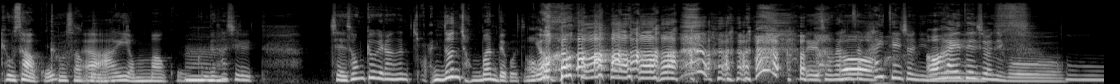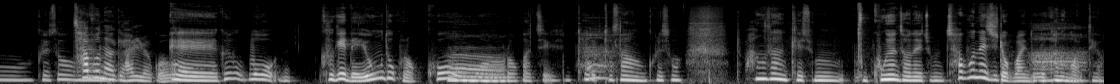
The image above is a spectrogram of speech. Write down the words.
교사고, 교사고. 아, 아이 엄마고. 음. 근데 사실 제 성격이랑은 완전 정반대거든요. 네, 저는 항상 어. 하이텐션인데. 어, 하이텐션이고 어, 그래서 차분하게 하려고. 네, 그리고 뭐 그게 내용도 그렇고 어. 뭐 여러 가지 캐릭터상 그래서 좀 항상 이렇게 좀 공연 전에 좀 차분해지려고 많이 노력하는 아. 것 같아요.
